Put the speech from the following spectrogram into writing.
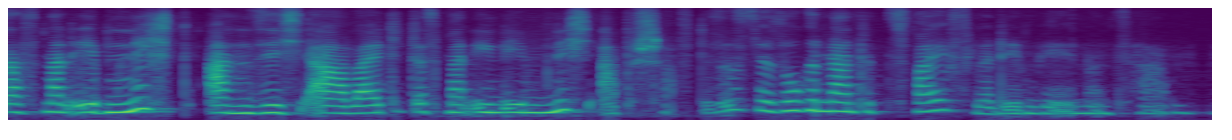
dass man eben nicht an sich arbeitet, dass man ihn eben nicht abschafft. Das ist der sogenannte Zweifler, den wir in uns haben.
